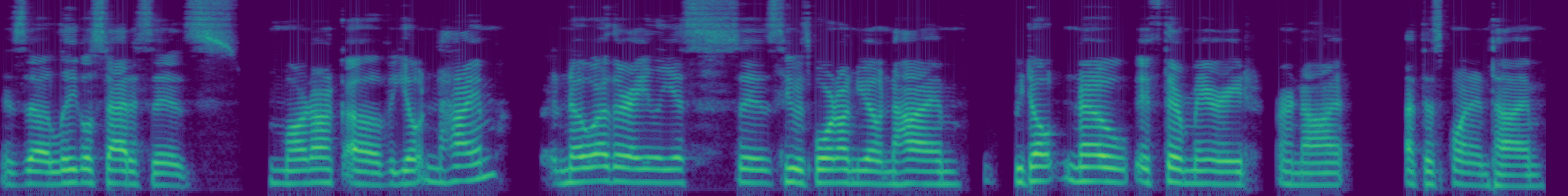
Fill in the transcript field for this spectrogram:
His uh, legal status is monarch of Jotunheim. No other aliases. He was born on Jotunheim. We don't know if they're married or not at this point in time.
